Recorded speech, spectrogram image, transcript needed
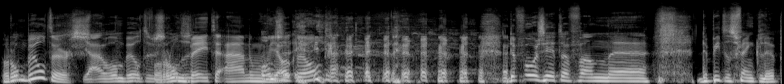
Ron Bulters. Ja, Ron Bult is Ron onze- BTA noemen we onze- ook wel. de voorzitter van eh, de Beatles fanclub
